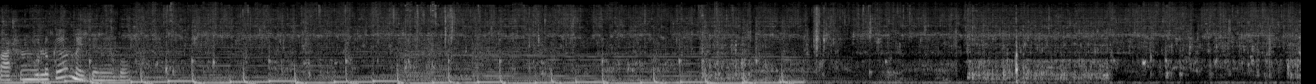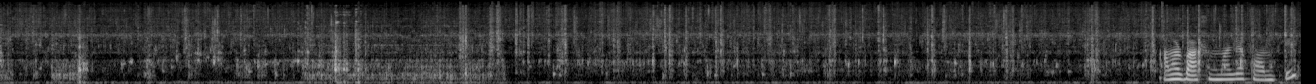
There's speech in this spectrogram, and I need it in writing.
বাসনগুলোকেও মেজে নেব। আমার বাসন মাজা কমপ্লিট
